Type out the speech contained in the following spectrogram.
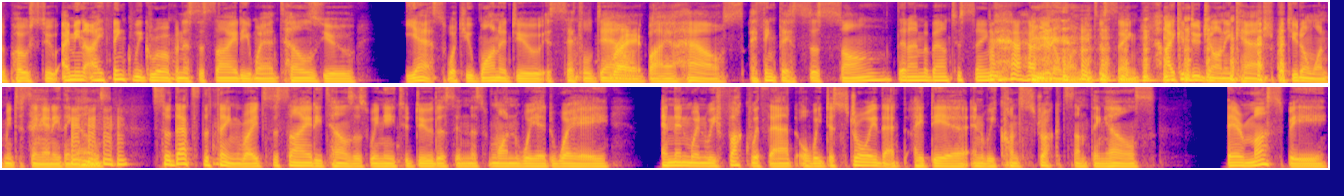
supposed to. I mean, I think we grew up in a society where it tells you, yes, what you want to do is settle down, Right. buy a house. I think there's a song that I'm about to sing, and you don't want me to sing. I can do Johnny Cash, but you don't want me to sing anything else. so that's the thing, right? Society tells us we need to do this in this one weird way. And then when we fuck with that or we destroy that idea and we construct something else, there must be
